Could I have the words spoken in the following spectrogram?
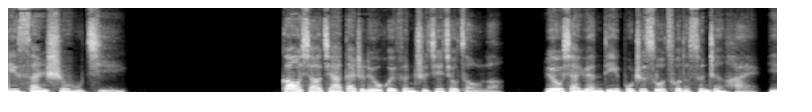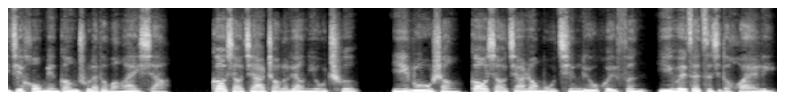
第三十五集，高小佳带着刘慧芬直接就走了，留下原地不知所措的孙振海以及后面刚出来的王爱霞。高小佳找了辆牛车，一路上高小佳让母亲刘慧芬依偎在自己的怀里。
